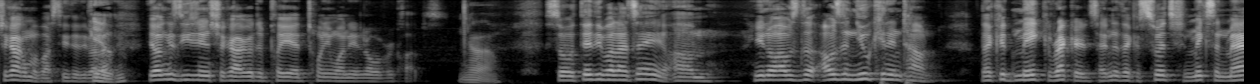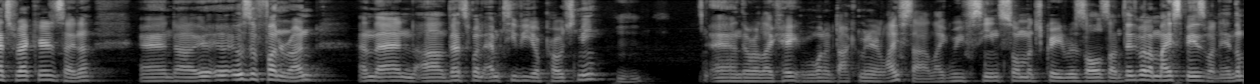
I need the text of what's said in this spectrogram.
Chicago. Chicago Mabasti, Yeah, okay. youngest DJ in Chicago to play at 21 and over clubs. Oh. So Teddy say, um, you know, I was the I was the new kid in town that could make records. I know that could switch and mix and match records. I know, and uh, it, it was a fun run. And then uh, that's when MTV approached me, and they were like, "Hey, we want to document your lifestyle. Like we've seen so much great results on." त्यति बेला MySpace भन्ने एकदम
